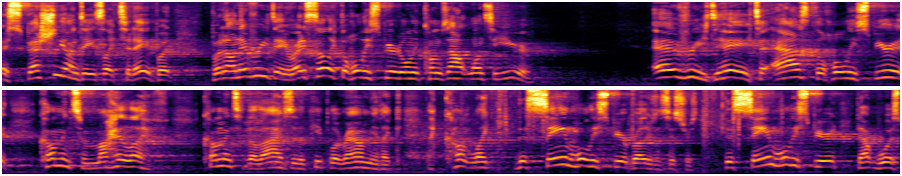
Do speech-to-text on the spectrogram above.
especially on days like today, but, but on every day, right? It's not like the Holy Spirit only comes out once a year every day to ask the Holy Spirit, come into my life, come into the lives of the people around me. Like, like, come, like the same Holy Spirit, brothers and sisters, the same Holy Spirit that was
